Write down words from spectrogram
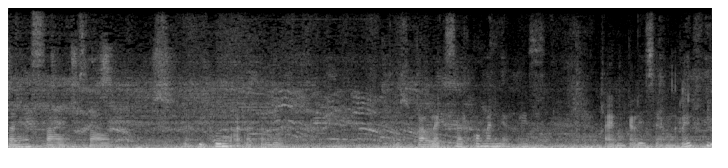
Rasanya saus saus. Meskipun ada telur. Kalau suka like, share, komen ya guys. Lain kali saya nge-review.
